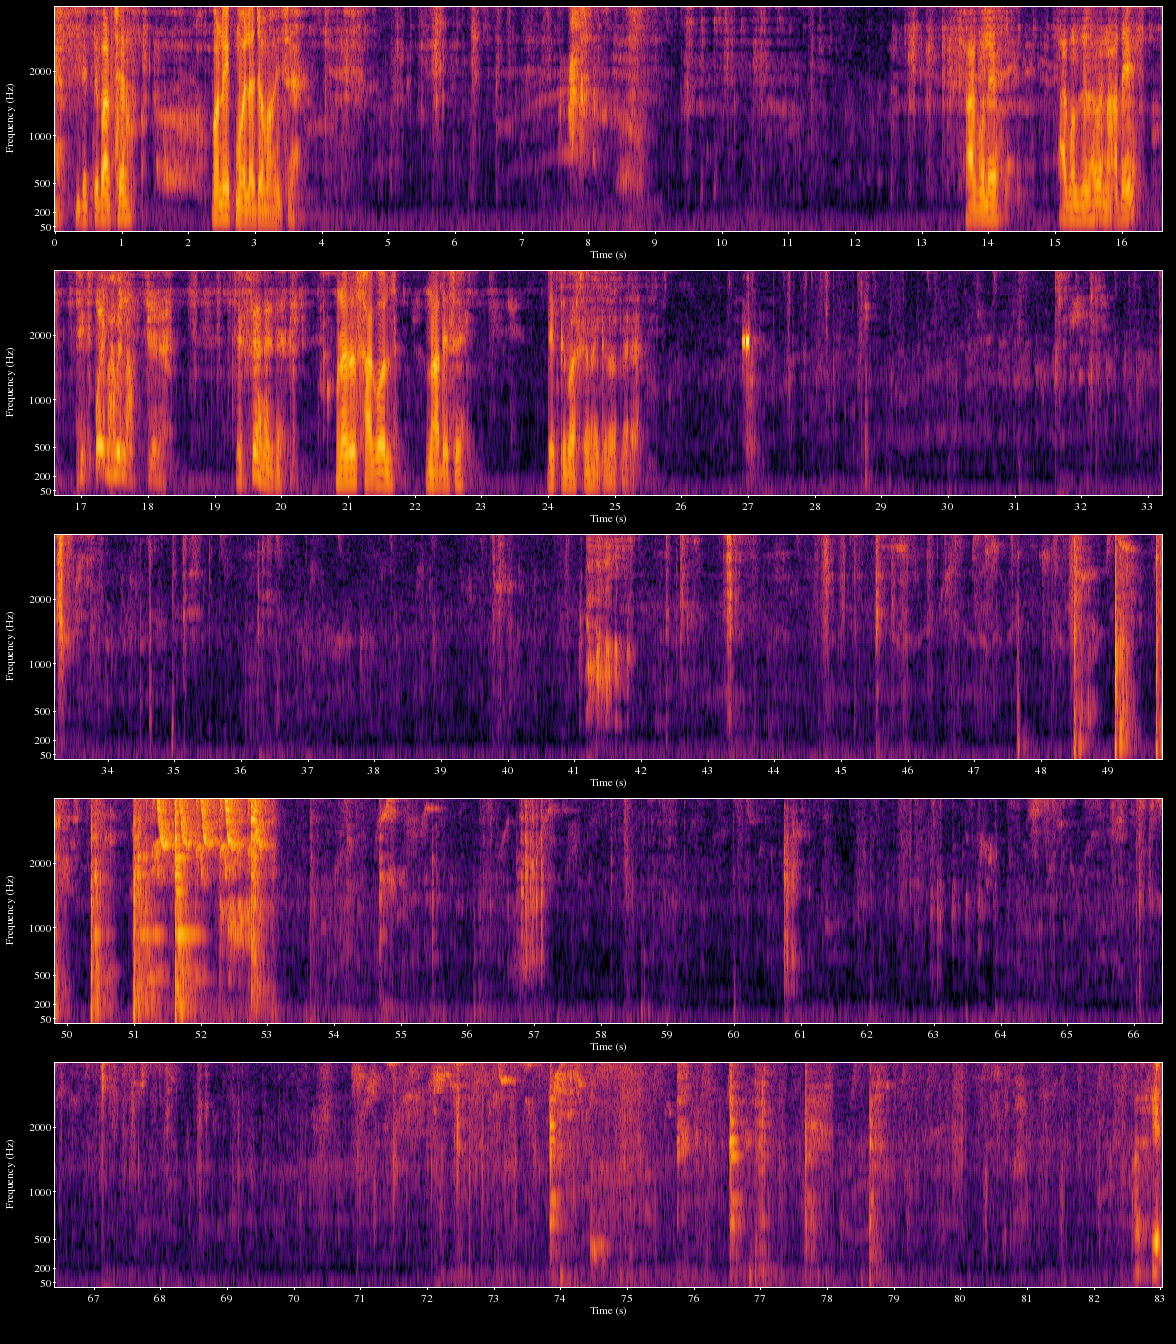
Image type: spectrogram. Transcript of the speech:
দেখতে পাচ্ছেন অনেক ময়লা জমা হয়েছে। ছাগলে, ছাগল যেভাবে না দেয় ঠিক ওইভাবে এরা দেখছেন এই যে? মনে ছাগল না দেছে। দেখতে পাচ্ছেন হয়তো আপনারা। আজকে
